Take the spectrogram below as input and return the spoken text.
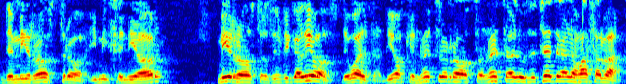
de mi rostro y mi Señor. Mi rostro significa Dios, de vuelta, Dios que es nuestro rostro, nuestra luz, etcétera, nos va a salvar.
